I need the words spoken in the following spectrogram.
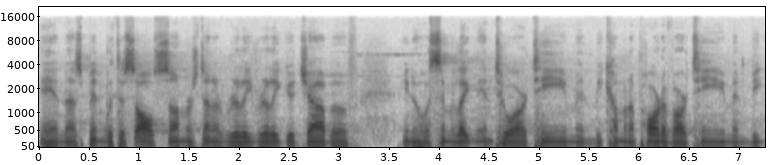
and has been with us all summer. Has done a really, really good job of you know, assimilating into our team and becoming a part of our team and be,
